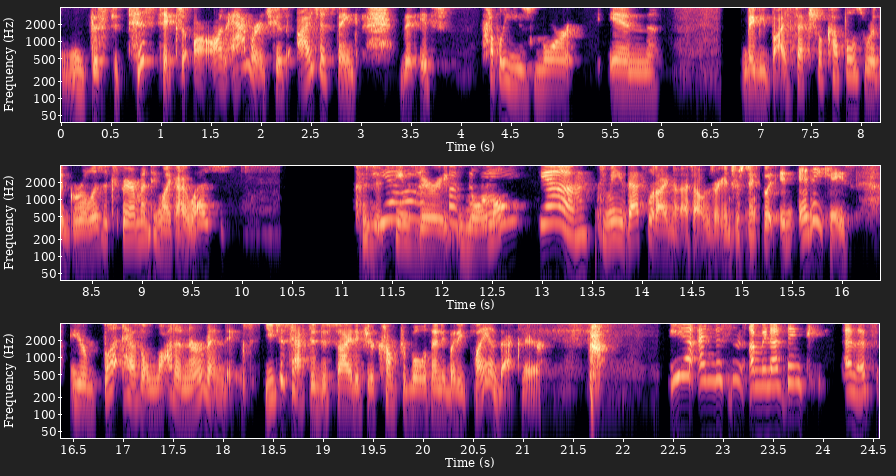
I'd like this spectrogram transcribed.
the statistics are on average because I just think that it's probably used more in maybe bisexual couples where the girl is experimenting like I was because it seems very possibly. normal Yeah. to me that's what I know I thought was very interesting but in any case your butt has a lot of nerve endings you just have to decide if you're comfortable with anybody playing back there Yeah. And listen, I mean, I think, and that's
